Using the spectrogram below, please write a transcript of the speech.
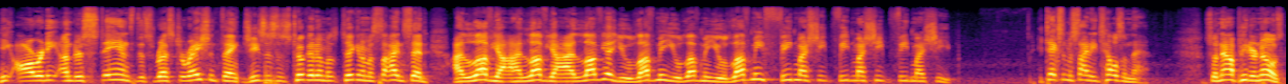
He already understands this restoration thing. Jesus has taken him, taken him aside and said, I love you, I love you, I love you, you love me, you love me, you love me, feed my sheep, feed my sheep, feed my sheep. He takes him aside and he tells him that. So now Peter knows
